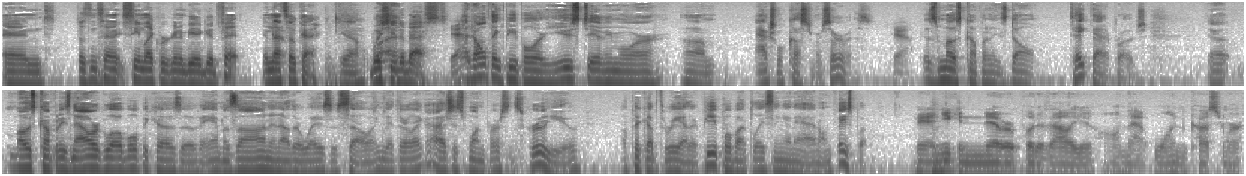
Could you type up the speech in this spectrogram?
and doesn't sa- seem like we're going to be a good fit and that's okay. You know, wish you the best. Yeah. I don't think people are used to anymore um, actual customer service Yeah. because most companies don't take that approach. You know, most companies now are global because of Amazon and other ways of selling. That they're like, ah, it's just one person. Screw you. I'll pick up three other people by placing an ad on Facebook. Man, you can never put a value on that one customer.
